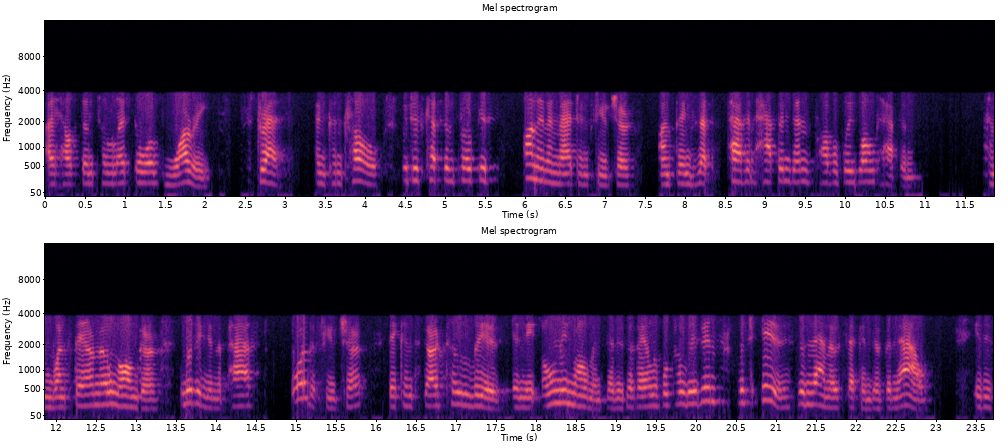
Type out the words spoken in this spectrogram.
I helped them to let go of worry, stress, and control, which has kept them focused on an imagined future, on things that haven't happened and probably won't happen. And once they are no longer living in the past or the future, they can start to live in the only moment that is available to live in, which is the nanosecond of the now. It is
